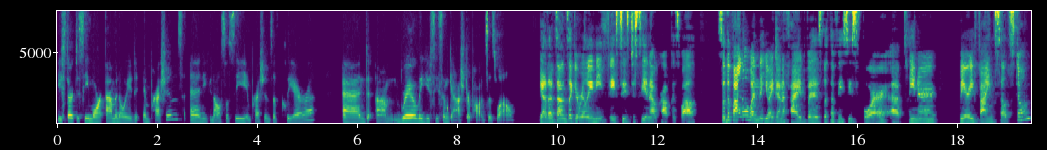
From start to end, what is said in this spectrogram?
you start to see more ammonoid impressions. And you can also see impressions of Claraia and um, rarely you see some gastropods as well. Yeah, that sounds like a really neat facies to see an outcrop as well. So the final one that you identified was lithofacies 4, a planar, very fine siltstone.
